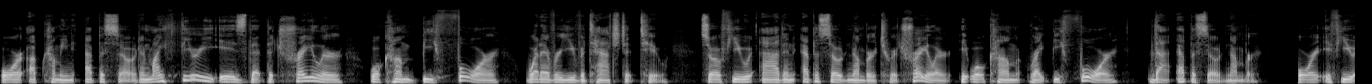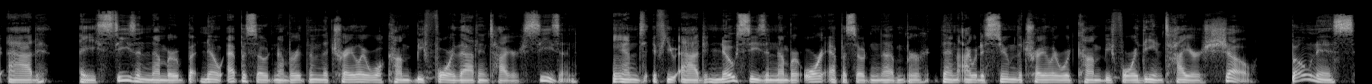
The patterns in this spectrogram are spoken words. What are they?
or upcoming episode. And my theory is that the trailer will come before whatever you've attached it to. So if you add an episode number to a trailer, it will come right before that episode number. Or if you add a season number but no episode number, then the trailer will come before that entire season. And if you add no season number or episode number, then I would assume the trailer would come before the entire show. Bonus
